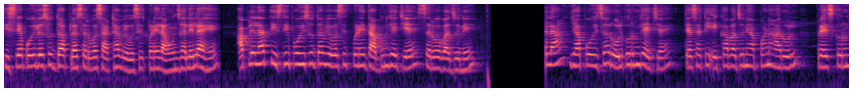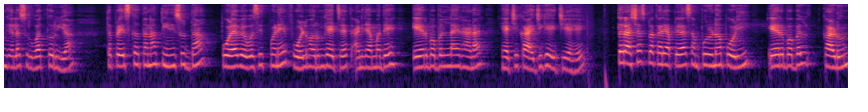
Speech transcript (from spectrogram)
तिसऱ्या पोळीलासुद्धा आपला सर्व साठा व्यवस्थितपणे लावून झालेला आहे. आपल्याला तिसरी पोळीसुद्धा व्यवस्थितपणे दाबून घ्यायची आहे सर्व बाजूने. आपल्याला या पोळीचा रोल करून घ्यायचा आहे. त्यासाठी एका बाजूने आपण हा रोल प्रेस करून घ्यायला सुरुवात करूया. तर प्रेस करताना तिन्हीसुद्धा पोळ्या व्यवस्थितपणे फोल्ड मारून घ्यायच्या आहेत आणि त्यामध्ये एअर बबल नाही राहणार ह्याची काळजी घ्यायची आहे. तर अशाच प्रकारे आपल्याला संपूर्ण पोळी एअर बबल काढून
